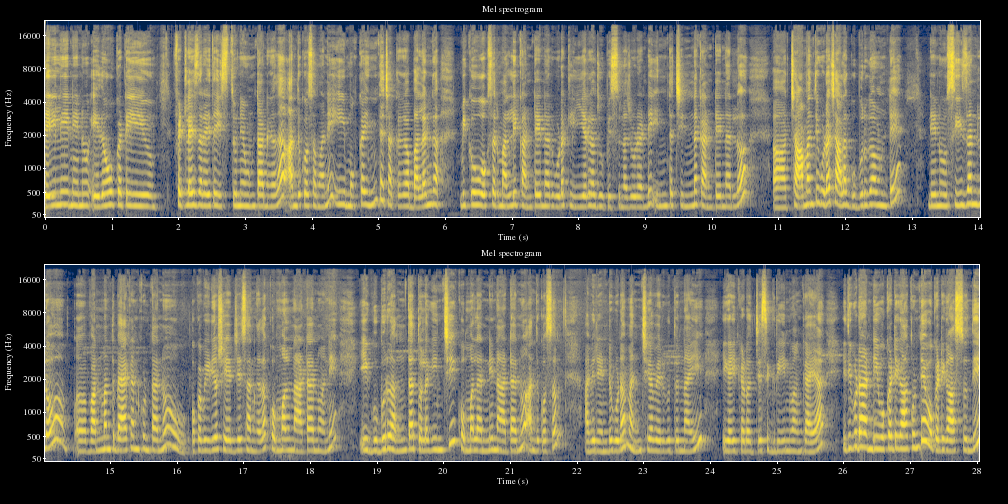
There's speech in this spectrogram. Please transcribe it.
డైలీ నేను ఏదో ఒకటి ఫెర్టిలైజర్ అయితే ఇస్తూనే ఉంటాను కదా అందుకోసమని ఈ మొక్క ఇంత చక్కగా బలంగా మీకు ఒకసారి మళ్ళీ కంటైనర్ కూడా క్లియర్గా చూపిస్తున్నా. చూడండి ఇంత చిన్న కంటైనర్లో చామంతి కూడా చాలా గుబురుగా ఉంటే నేను సీజన్లో వన్ మంత్ బ్యాక్ అనుకుంటాను ఒక వీడియో షేర్ చేశాను కదా కొమ్మలు నాటాను అని. ఈ గుబురు అంతా తొలగించి కొమ్మలన్నీ నాటాను. అందుకోసం అవి రెండు కూడా మంచిగా పెరుగుతున్నాయి. ఇక ఇక్కడ వచ్చేసి గ్రీన్ వంకాయ. ఇది కూడా అండి ఒకటి కాకుంటే ఒకటి కాస్తుంది.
